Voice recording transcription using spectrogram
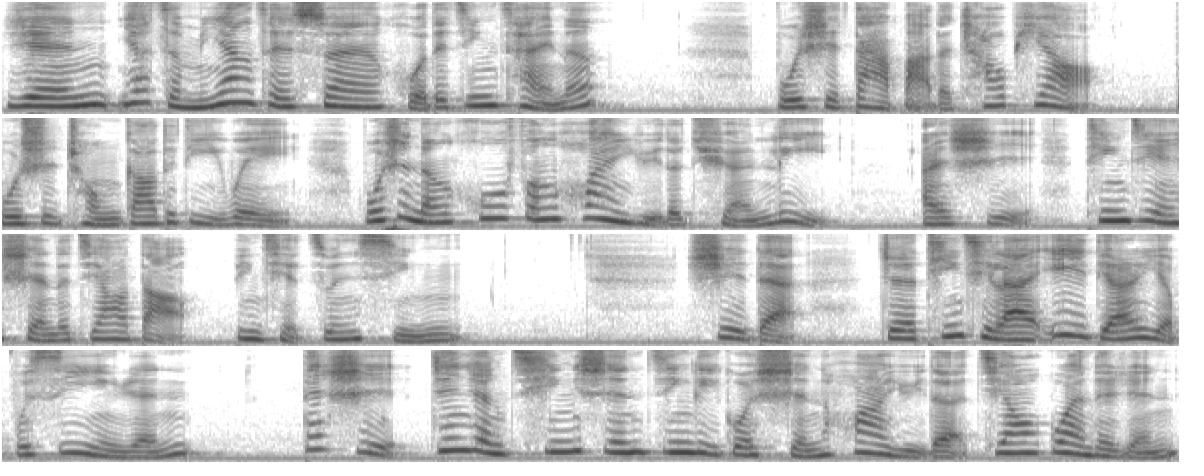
人要怎么样才算活得精彩呢？不是大把的钞票。不是崇高的地位，不是能呼风唤雨的权力，而是听见神的教导，并且遵行。是的，这听起来一点儿也不吸引人，但是真正亲身经历过神话语的浇灌的人，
